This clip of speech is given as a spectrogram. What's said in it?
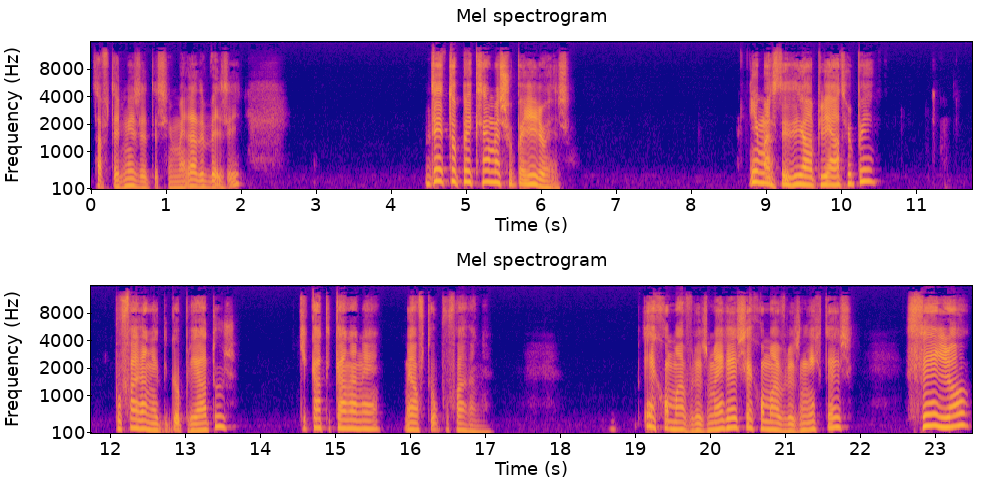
θα φτερνίζεται σήμερα, δεν παίζει, δεν το παίξαμε σούπερ ήρωες. Είμαστε δύο απλοί άνθρωποι που φάγανε την κοπριά τους και κάτι κάνανε με αυτό που φάγανε. Έχω μαύρες μέρες, έχω μαύρες νύχτες. Θέλω,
